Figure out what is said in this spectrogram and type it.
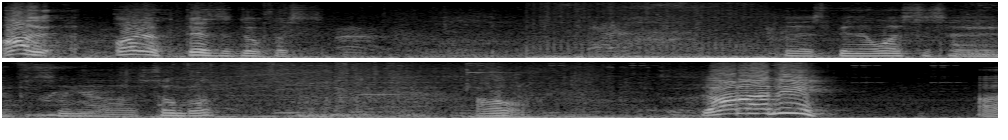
Oh, oh, look, there's the Doomfist. It's been a while since I've seen uh, sunblock. Oh, you already? Uh,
